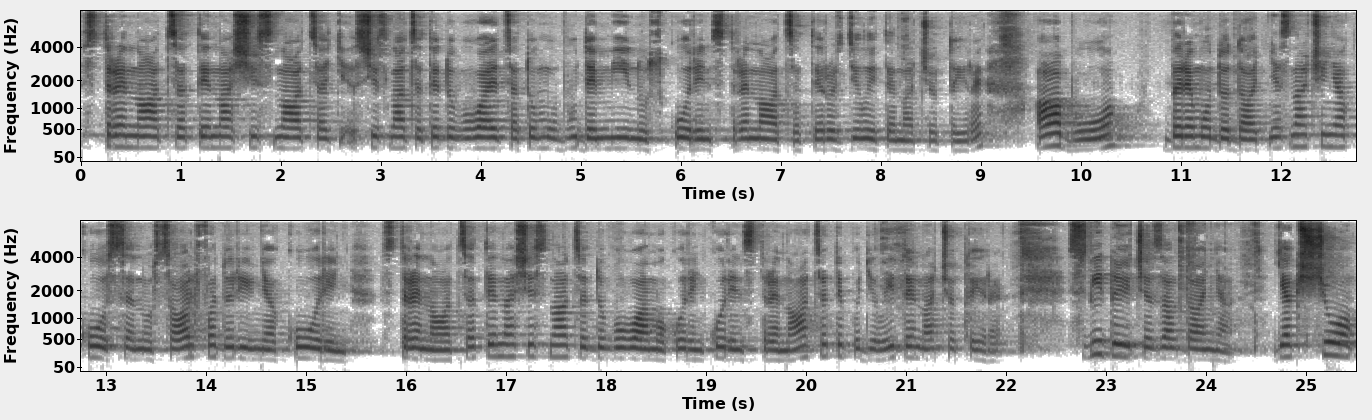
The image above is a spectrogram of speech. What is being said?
з 13 на 16. З 16 добувається, тому буде мінус корінь з 13 розділити на 4. Або беремо додатнє значення косинус альфа дорівнює корінь з 13 на 16, добуваємо корінь, корінь з 13 поділити на 4. Слідуюче завдання. Якщо,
